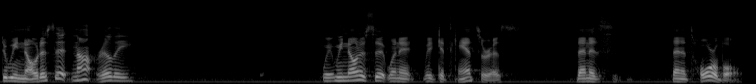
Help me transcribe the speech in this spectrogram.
Do we notice it? Not really. We, we notice it when it, it gets cancerous. Then it's, then it's horrible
